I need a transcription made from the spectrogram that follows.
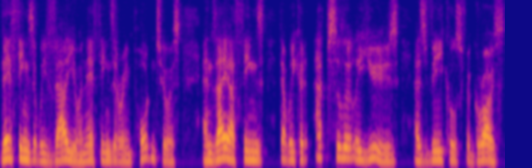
they're things that we value and they're things that are important to us. And they are things that we could absolutely use as vehicles for growth.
